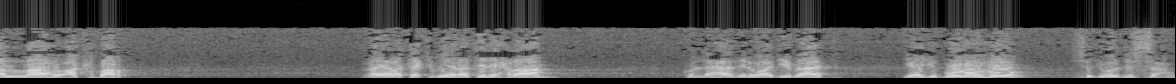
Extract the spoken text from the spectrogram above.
الله أكبر غير تكبيرة الإحرام كل هذه الواجبات يجبره سجود السهو.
